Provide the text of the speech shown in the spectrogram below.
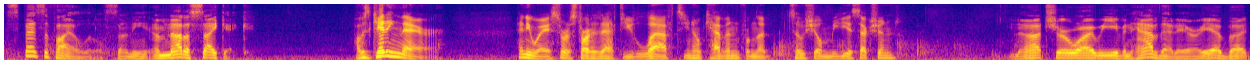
Specify a little, Sonny. I'm not a psychic. I was getting there. Anyway, I sort of started after you left. You know Kevin from the social media section? Not sure why we even have that area, but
